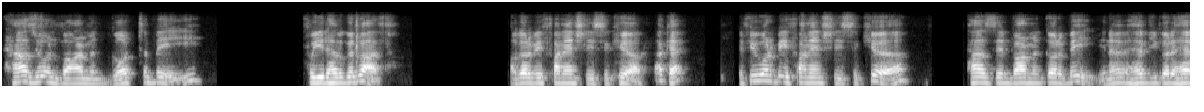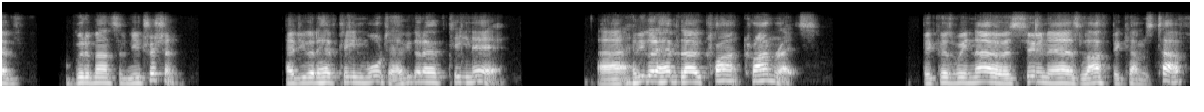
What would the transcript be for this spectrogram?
how's your environment got to be for you to have a good life? I've got to be financially secure. Okay, if you want to be financially secure, how's the environment got to be? You know, have you got to have good amounts of nutrition? Have you got to have clean water? Have you got to have clean air? Uh, have you got to have low crime rates? Because we know as soon as life becomes tough,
